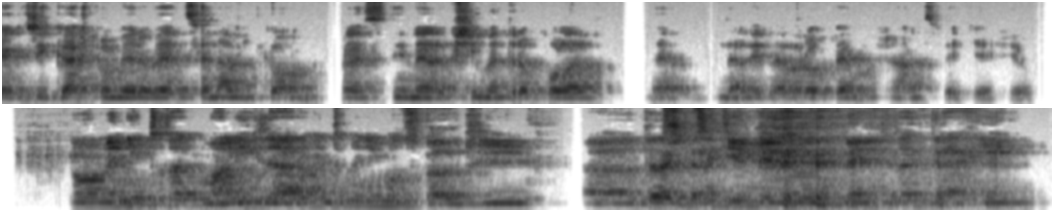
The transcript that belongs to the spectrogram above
jak říkáš, poměrově cena výkon. Vlastně nejlepší metropole ne, v Evropě, možná na světě. Že? No není to tak malý, zároveň to není moc velký. Uh, to 30 minut, není to tak drahý.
